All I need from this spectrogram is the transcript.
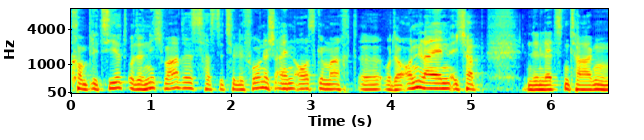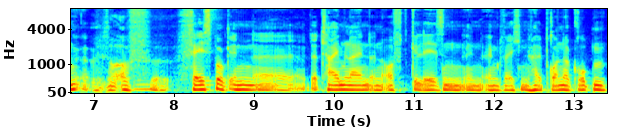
kompliziert oder nicht war das? Hast du telefonisch einen ausgemacht äh, oder online? Ich habe in den letzten Tagen äh, so auf äh, Facebook in äh, der Timeline dann oft gelesen, in irgendwelchen Heilbronner Gruppen,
